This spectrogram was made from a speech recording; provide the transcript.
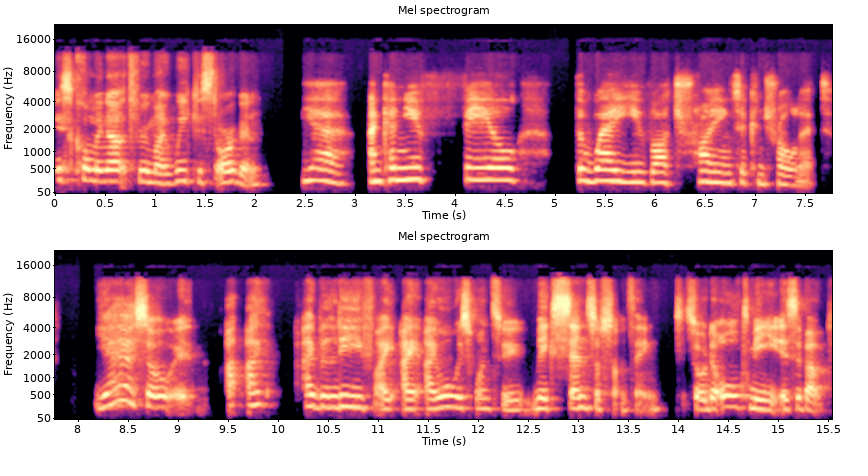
is coming out through my weakest organ. Yeah. And can you feel the way you are trying to control it? Yeah. So it, I, I believe I, I, I always want to make sense of something. So the old me is about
